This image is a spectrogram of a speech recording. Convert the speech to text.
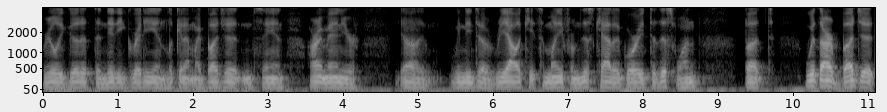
really good at the nitty gritty and looking at my budget and saying, all right, man, you're, uh, we need to reallocate some money from this category to this one. But with our budget,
